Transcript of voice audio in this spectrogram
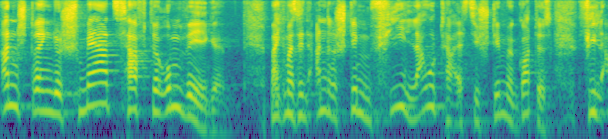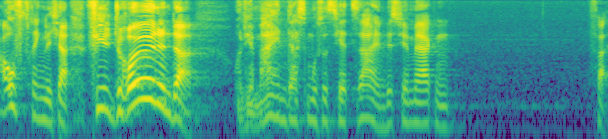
anstrengende, schmerzhafte Umwege. Manchmal sind andere Stimmen viel lauter als die Stimme Gottes, viel aufdringlicher, viel dröhnender. Und wir meinen, das muss es jetzt sein, bis wir merken, falsch.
